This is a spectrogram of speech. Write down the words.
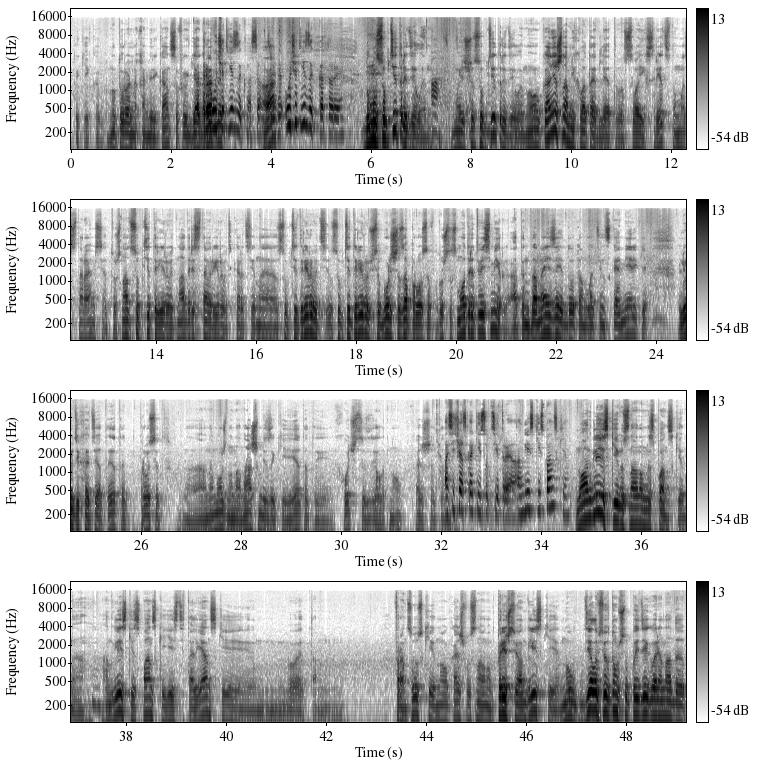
таких как бы натуральных американцев и географии. Которые учат язык, на самом а? деле. Учат язык, который... Ну, мы субтитры делаем. А, субтитры. Мы еще субтитры делаем. Ну, конечно, нам не хватает для этого своих средств, но мы стараемся. Потому что надо субтитрировать, надо реставрировать картины. Субтитрировать, субтитрировать все больше запросов, потому что смотрит весь мир. От Индонезии до там, Латинской Америки. Люди хотят это, просят а, можно на нашем языке этот, и хочется сделать, но, конечно, это... А сейчас какие субтитры? Английские, испанские? Ну, английские в основном испанские, да. Угу. Английский, испанский, есть итальянские, бывает там французские, но, конечно, в основном, прежде всего английские. Но дело все в том, что, по идее говоря, надо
